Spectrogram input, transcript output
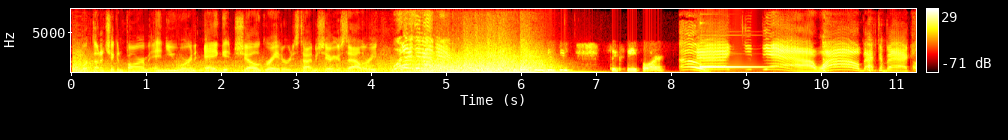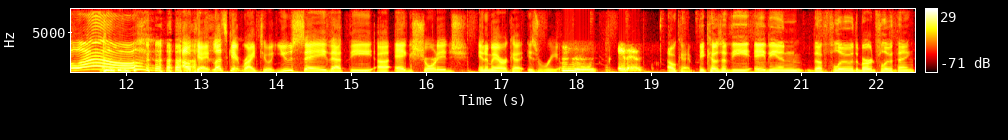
worked on a chicken farm and you were an egg shell grader. It is time to share your salary. What is it happening? 64. Hey, yeah! Wow! Back to back. Wow. Okay, let's get right to it. You say that the uh, egg shortage in America is real. It is. Okay, because of the avian, the flu, the bird flu thing.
